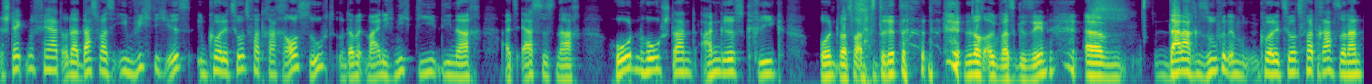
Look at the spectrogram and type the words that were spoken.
Steckenpferd oder das, was ihm wichtig ist, im Koalitionsvertrag raussucht. Und damit meine ich nicht die, die nach, als erstes nach Hodenhochstand, Angriffskrieg und was war das dritte? Noch irgendwas gesehen. Ähm, danach suchen im Koalitionsvertrag, sondern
